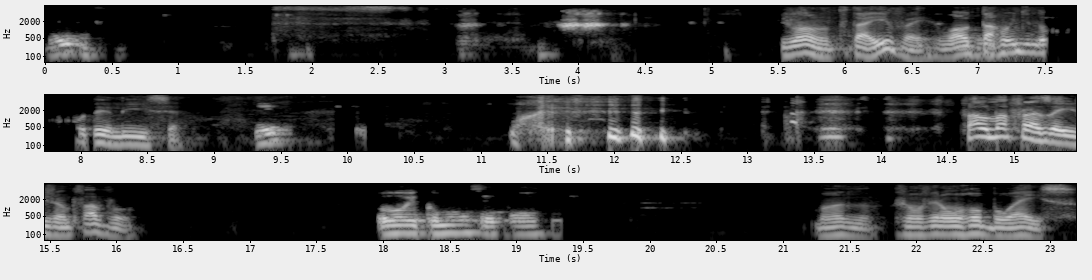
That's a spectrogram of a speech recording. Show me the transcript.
bicho. João, tu tá aí, velho? O áudio tá ruim de novo. Ô, delícia. E? Fala uma frase aí, João, por favor. Oi, como você tá? Mano, João virou um robô, é isso.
